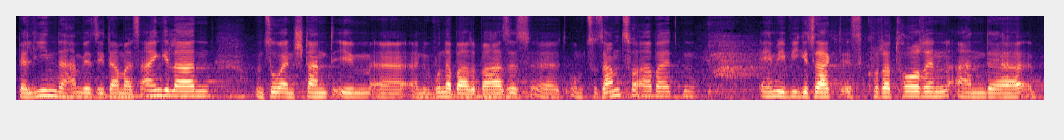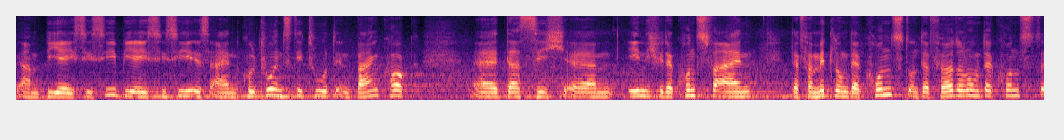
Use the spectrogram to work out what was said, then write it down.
Berlin, da haben wir sie damals eingeladen und so entstand eben eine wunderbare Basis, um zusammenzuarbeiten. Amy, wie gesagt, ist Kuratorin an der, am BACC. BACC ist ein Kulturinstitut in Bangkok, äh, das sich ähm, ähnlich wie der Kunstverein der Vermittlung der Kunst und der Förderung der Kunst, äh,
